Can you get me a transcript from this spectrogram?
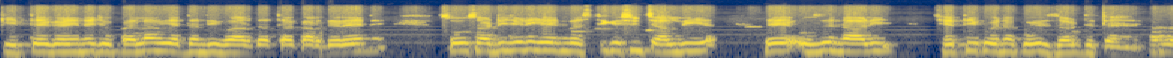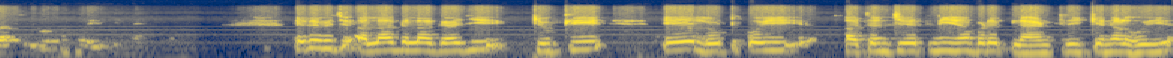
ਕੀਤੇ ਗਏ ਨੇ, ਜੋ ਪਹਿਲਾਂ ਵੀ ਇਦਾਂ ਦੀ ਵਾਰਦਾਤਾਂ ਕਰਦੇ ਰਹੇ ਨੇ। ਸੋ ਸਾਡੀ ਜਿਹੜੀ ਹੈ ਇਨਵੈਸਟੀਗੇਸ਼ਨ ਚੱਲ ਰਹੀ ਹੈ, ਤੇ ਉਸ ਦੇ ਨਾਲ ਹੀ ਛੇਤੀ ਕੋਈ ਨਾ ਕੋਈ ਰਿਜ਼ਲਟ ਦਿੱਤਾ ਹੈ ਇਹਦੇ ਵਿੱਚ ਅਲੱਗ-ਅਲੱਗ ਹੈ ਜੀ, ਕਿਉਂਕਿ ਇਹ ਲੁੱਟ ਕੋਈ ਅਚਨਚੇਤ ਨਹੀਂ ਹੈ, ਬੜੇ ਪਲਾਨ ਤਰੀਕੇ ਨਾਲ ਹੋਈ ਹੈ।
